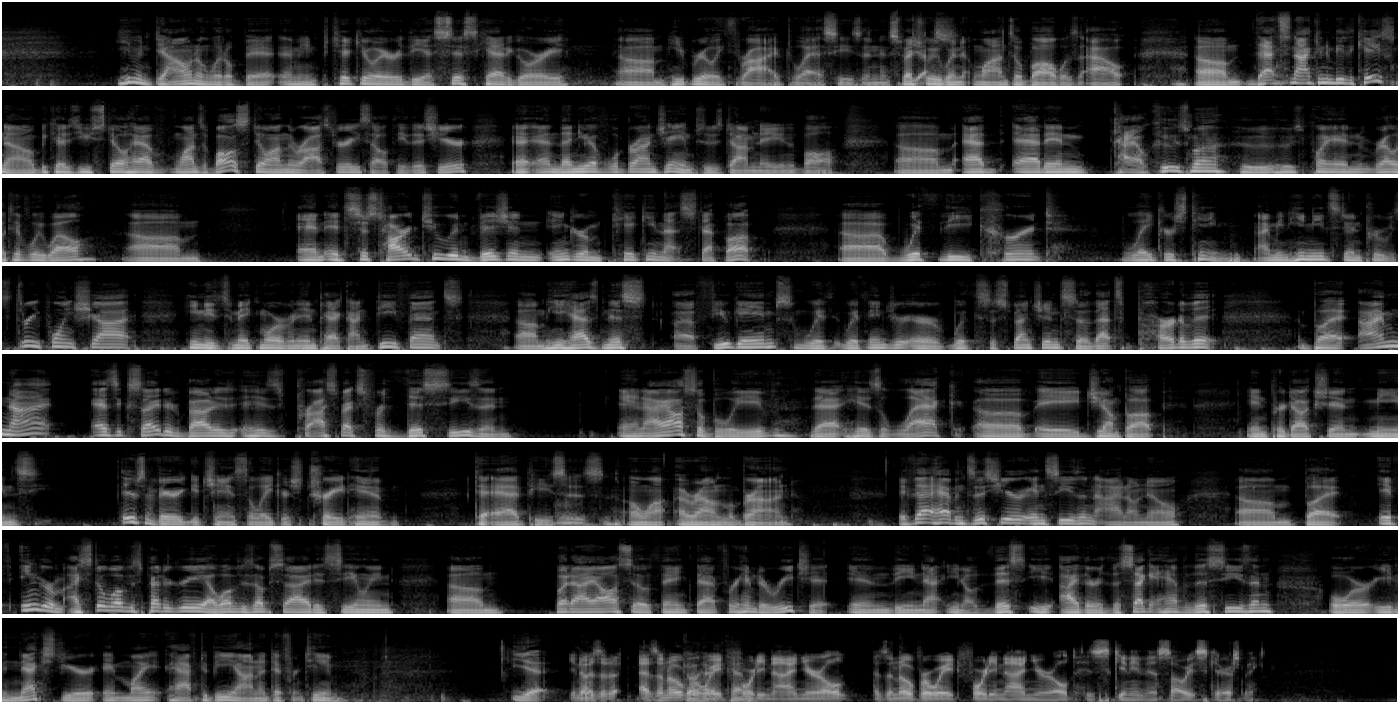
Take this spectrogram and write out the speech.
even down a little bit. I mean, particularly the assist category. Um, he really thrived last season, especially Yes. when Lonzo Ball was out. Um, that's not going to be the case now because you still have Lonzo Ball is still on the roster. He's healthy this year, and, and then you have LeBron James who's dominating the ball. Um, add add in Kyle Kuzma who who's playing relatively well. Um, and it's just hard to envision Ingram taking that step up uh, with the current Lakers team. I mean, he needs to improve his three point shot. He needs to make more of an impact on defense. Um, he has missed a few games with with injury or with suspension, so that's part of it. But I'm not as excited about his, his prospects for this season. And I also believe that his lack of a jump up in production means there's a very good chance the Lakers trade him to add pieces alo- around LeBron. If that happens this year in season, I don't know. Um, but if Ingram, I still love his pedigree. I love his upside, his ceiling. Um, but I also think that for him to reach it in the you know this e- either the second half of this season or even next year, it might have to be on a different team. Yeah, You know, as, a, as an overweight 49 year old, as an overweight 49 year old, his skinniness always scares me.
